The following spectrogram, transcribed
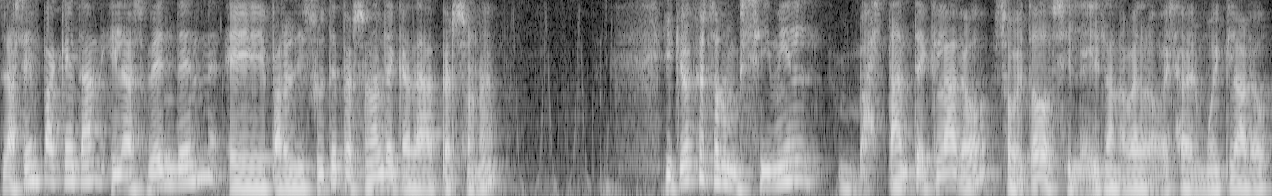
las empaquetan y las venden eh, para el disfrute personal de cada persona. Y creo que esto es un símil bastante claro, sobre todo si leéis la novela lo vais a ver muy claro,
